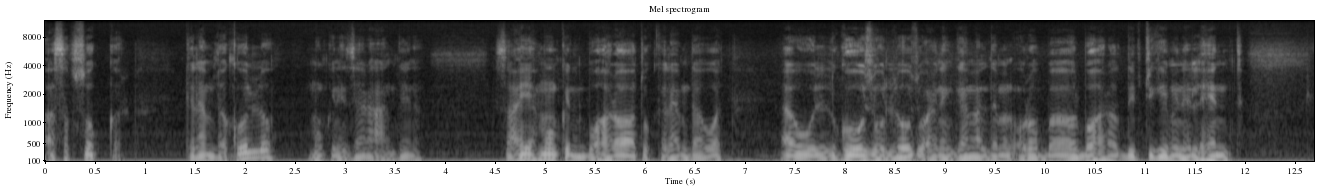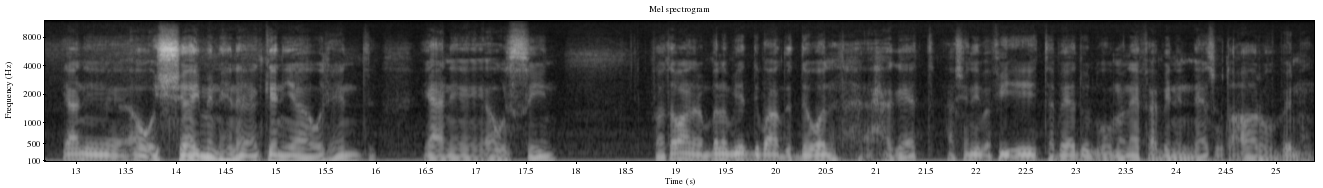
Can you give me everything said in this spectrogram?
قصب سكر الكلام ده كله ممكن يتزرع عندنا. صحيح ممكن البهارات والكلام دوت أو الجوز واللوز وعين الجمل ده من أوروبا والبهارات دي بتيجي من الهند. يعني أو الشاي من هنا كينيا أو الهند يعني أو الصين. فطبعا ربنا بيدي بعض الدول حاجات عشان يبقى في إيه تبادل ومنافع بين الناس وتعارف بينهم.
